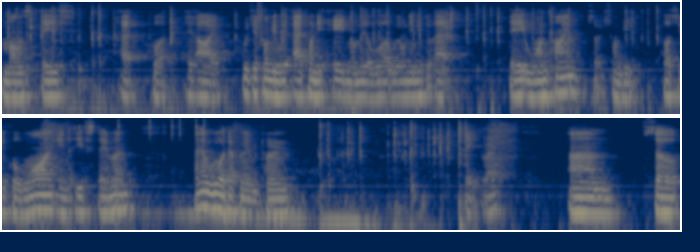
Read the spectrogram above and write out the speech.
month days at what? At i which is going to be we add 28 no matter what. We only need to add day one time. So it's going to be plus equal 1 in the if statement and then we will definitely return date right? Um, so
